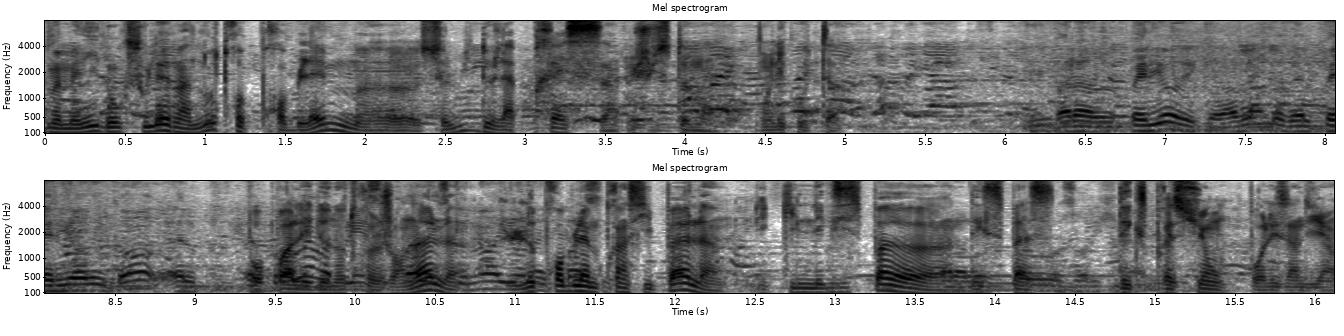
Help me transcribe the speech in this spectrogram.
Mamani donc soulève un autre problème, euh, celui de la presse justement. On l'écoute. Pour parler de notre journal, le problème principal est qu'il n'existe pas d'espace d'expression pour les Indiens.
